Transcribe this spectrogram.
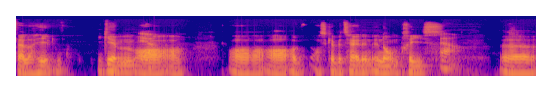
falder helt igennem og, ja. og, og, og, og, og skal betale en enorm pris. Ja. Uh,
